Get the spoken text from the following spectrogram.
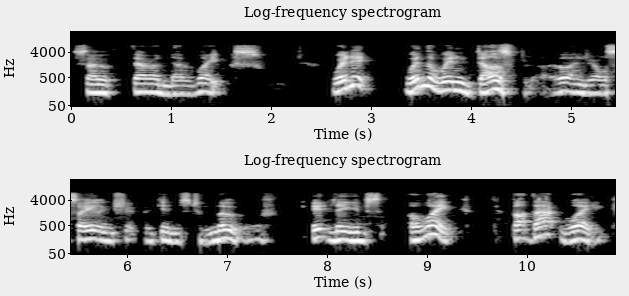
So there are no wakes. When it when the wind does blow and your sailing ship begins to move, it leaves a wake. But that wake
